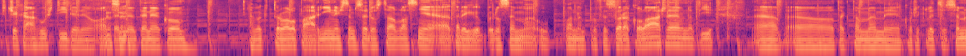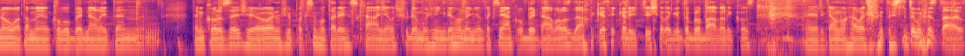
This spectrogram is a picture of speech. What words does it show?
v Čechách už týden, jo, a ten, ten jako trvalo pár dní, než jsem se dostal vlastně, eh, tady byl jsem u pana profesora Koláře na tý, eh, eh, tak tam mi jako řekli, co se mnou a tam mi jako objednali ten, ten korze, že jo, jenomže pak jsem ho tady scháněl všude, možná nikde ho neměl, tak se nějak objednával z dálky, teďka když přišel, tak je to blbá velikost. Tak já říkám, no hele, to jestli to bude stát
